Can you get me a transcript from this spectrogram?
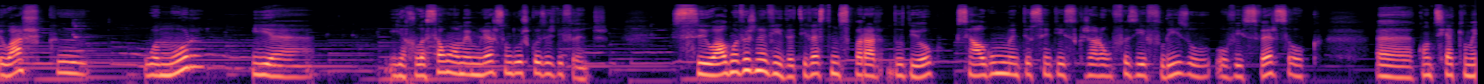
Eu acho que o amor e a, e a relação homem-mulher são duas coisas diferentes. Se eu alguma vez na vida tivesse de me separar do Diogo, se em algum momento eu sentisse que já não o fazia feliz ou, ou vice-versa, ou que uh, acontecia aqui uma,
